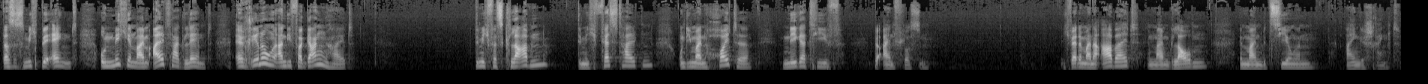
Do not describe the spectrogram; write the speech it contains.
dass es mich beengt und mich in meinem Alltag lähmt. Erinnerungen an die Vergangenheit, die mich versklaven, die mich festhalten und die mein Heute negativ beeinflussen. Ich werde in meiner Arbeit, in meinem Glauben, in meinen Beziehungen eingeschränkt.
